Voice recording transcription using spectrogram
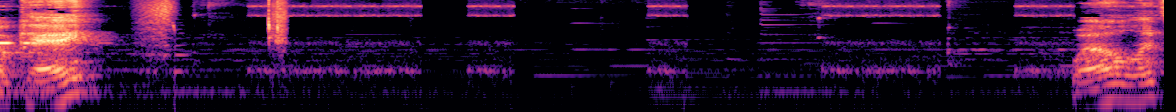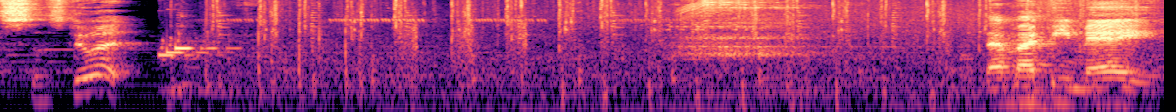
Okay? Well, let's let's do it. That might be May.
